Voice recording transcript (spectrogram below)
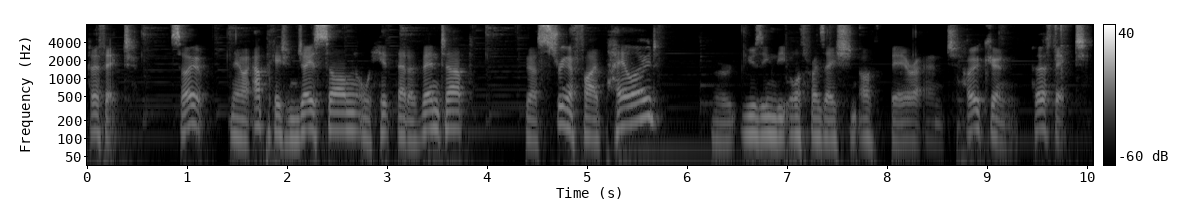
Perfect. So now our application JSON will hit that event up. Have stringify payload. We're using the authorization of bearer and token. Perfect.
